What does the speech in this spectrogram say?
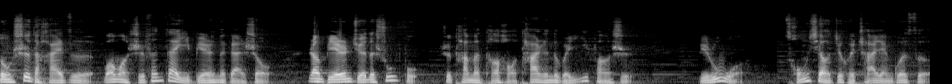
懂事的孩子往往十分在意别人的感受，让别人觉得舒服是他们讨好他人的唯一方式。比如我，从小就会察言观色，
